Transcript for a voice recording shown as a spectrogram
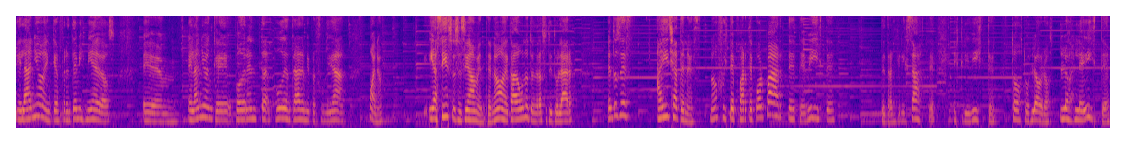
el año en que enfrenté mis miedos, em, el año en que pude entrar en mi profundidad. Bueno, y así sucesivamente, ¿no? Cada uno tendrá su titular. Entonces, ahí ya tenés, ¿no? Fuiste parte por parte, te viste, te tranquilizaste, escribiste todos tus logros, los leíste,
